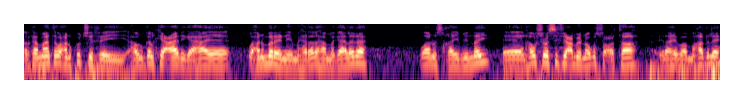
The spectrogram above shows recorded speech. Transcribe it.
Marka maanta waxaanu ku jiray howlgalkii caadiga ahaa ee waxaanu maraynay meheradaha magaalada waanu isqaybinay hawshuna si fiican bay noogu socotaa. Ilaahay baa mahad leh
